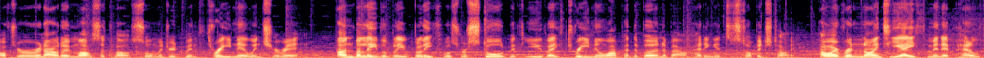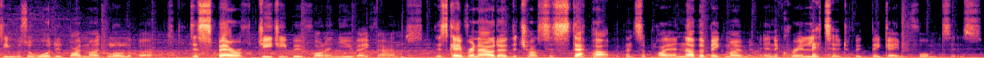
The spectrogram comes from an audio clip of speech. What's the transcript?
after a Ronaldo masterclass saw Madrid win 3-0 in Turin. Unbelievably, belief was restored with Juve 3-0 up at the Bernabeu heading into stoppage time. However, a 98th minute penalty was awarded by Michael Oliver, to the despair of Gigi Buffon and Juve fans. This gave Ronaldo the chance to step up and supply another big moment in a career littered with big game performances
